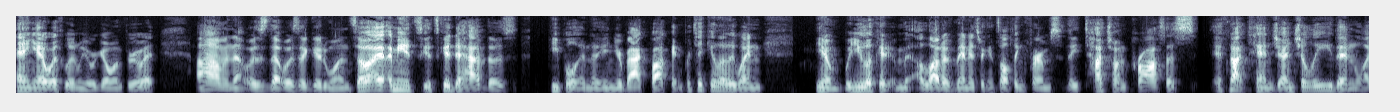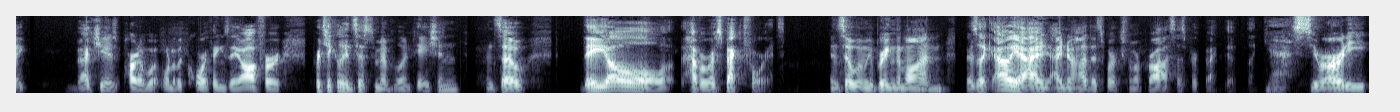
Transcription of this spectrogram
hang out with when we were going through it. Um, and that was that was a good one. So I, I mean, it's it's good to have those people in the in your back pocket, and particularly when you know when you look at a lot of management consulting firms, they touch on process, if not tangentially, then like actually as part of what, one of the core things they offer, particularly in system implementation. And so they all have a respect for it. And so when we bring them on, there's like, oh yeah, I, I know how this works from a process perspective. Like, yes, you're already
